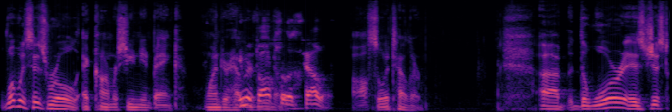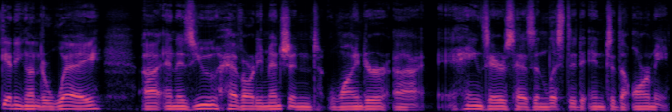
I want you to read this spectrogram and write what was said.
what was his role at Commerce Union Bank? Wonder how he was also know? a teller. Also a teller. Uh, the war is just getting underway, uh, and as you have already mentioned, Winder, uh, Haynes Ayers has enlisted into the army.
